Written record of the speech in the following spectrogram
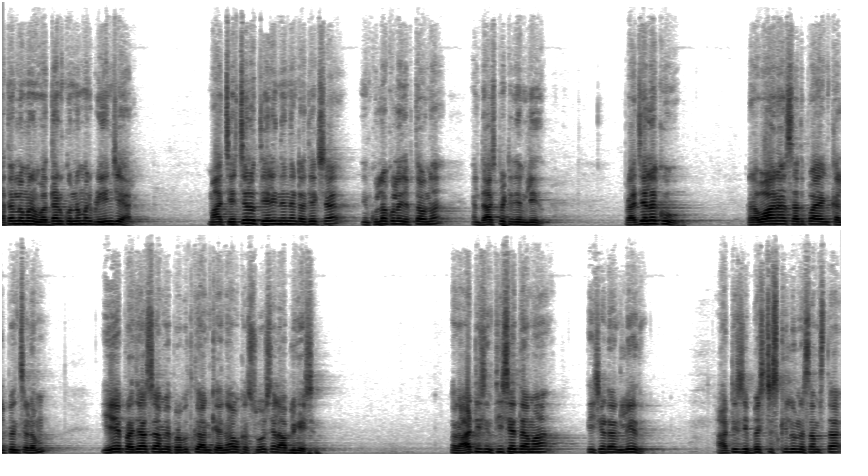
గతంలో మనం వద్దనుకున్నాం మరి ఇప్పుడు ఏం చేయాలి? మా చర్చలో తేలింది ఏంటంటే అధ్యక్ష నేను కుల్ల కుల్ల చెప్తా ఉన్నా నేను దాచిపెట్టేది ఏం లేదు. ప్రజలకు రవాణా సదుపాయం కల్పించడం ఏ ప్రజాస్వామ్య ప్రభుత్వానికైనా ఒక సోషల్ ఆబ్లిగేషన్ మరి ఆర్టీసీని తీసేద్దామా? తీసేయడానికి లేదు. ఆర్టీసీ బెస్ట్ స్కిల్ ఉన్న సంస్థ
